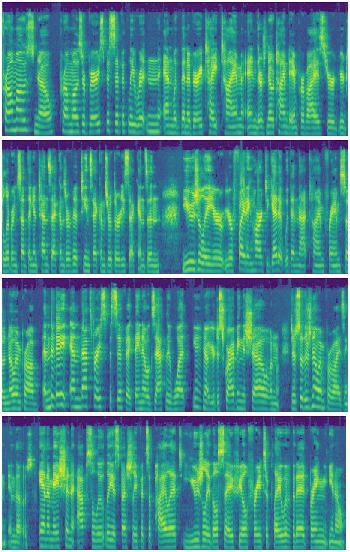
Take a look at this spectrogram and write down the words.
promos, no. Promos are very specifically written and within a very tight time, and there's no time to improvise. You're you're delivering something in 10 seconds or 15 seconds or 30 seconds, and usually you're you're fighting hard to get it within that time frame. So no improv, and they and that's very specific. They know exactly what you know. You're describing the show, and there's so there's no improvising in those. Animation, absolutely, especially if it's a pilot. Usually they'll say, feel free to play with it. Bring you know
